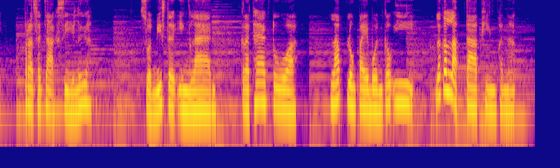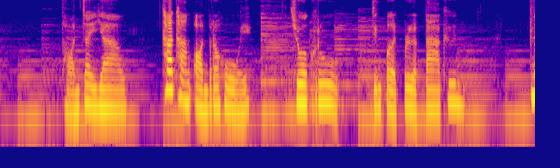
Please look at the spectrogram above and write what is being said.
ด ปราศจากสีเลือด ส่วนมิสเตอร์อิงแลนด์กระแทกตัว กลับลงไปบนเก้าอี้ แล้วก็หลับตาพิงพนัก ถอนใจยาว ท่าทางอ่อนประโหย ชั่วครู่จึงเปิดเปลือกตาขึ้น น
